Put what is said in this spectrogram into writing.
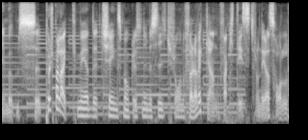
En bums Push My Like med Chainsmokers ny musik från förra veckan faktiskt, från deras håll.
